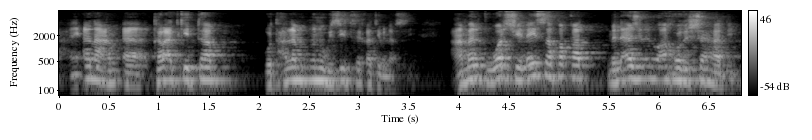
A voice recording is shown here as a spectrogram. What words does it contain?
يعني أنا آه، قرأت كتاب وتعلمت منه بيزيد ثقتي بنفسي. عملت ورشه ليس فقط من أجل أنه أخذ الشهادة.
